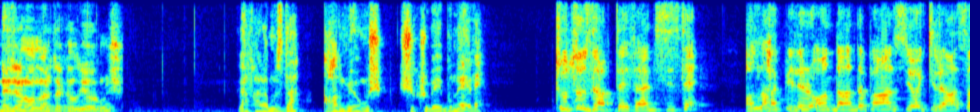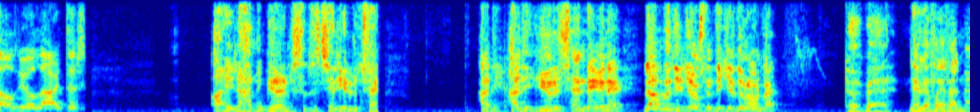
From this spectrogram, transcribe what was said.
Neden onlarda kalıyormuş? Laf aramızda almıyormuş Şükrü Bey bunu eve. Tutun zaptı efendim sizde. Allah bilir ondan da pansiyon kirası alıyorlardır. Ayla Hanım girer misiniz içeriye lütfen? Hadi hadi yürü sen de evine. Laf mı dinliyorsun dikildin orada? Tövbe. Ne lafı efendim?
